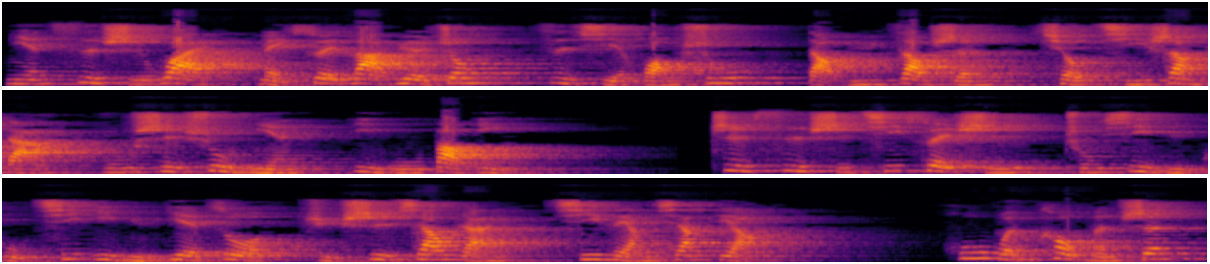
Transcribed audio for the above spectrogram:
年四十外，每岁腊月中，自写皇书，导于灶神，求其上达。如是数年，亦无报应。至四十七岁时，除夕与古妻一女夜坐，举世萧然，凄凉相吊。忽闻叩门声。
